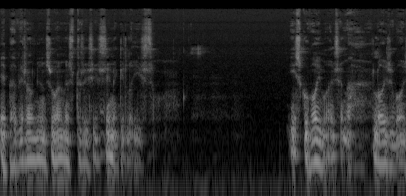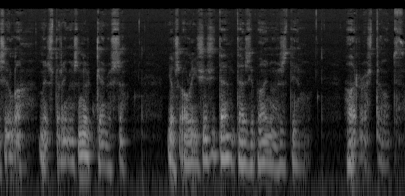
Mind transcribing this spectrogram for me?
Epävirallinen Suomen mestari siis siinäkin lajissa. Iskuvoimaisena Loiri voisi olla mestari myös nyrkkeilyssä, jos olisi sitä täysipainoisesti harrastanut.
